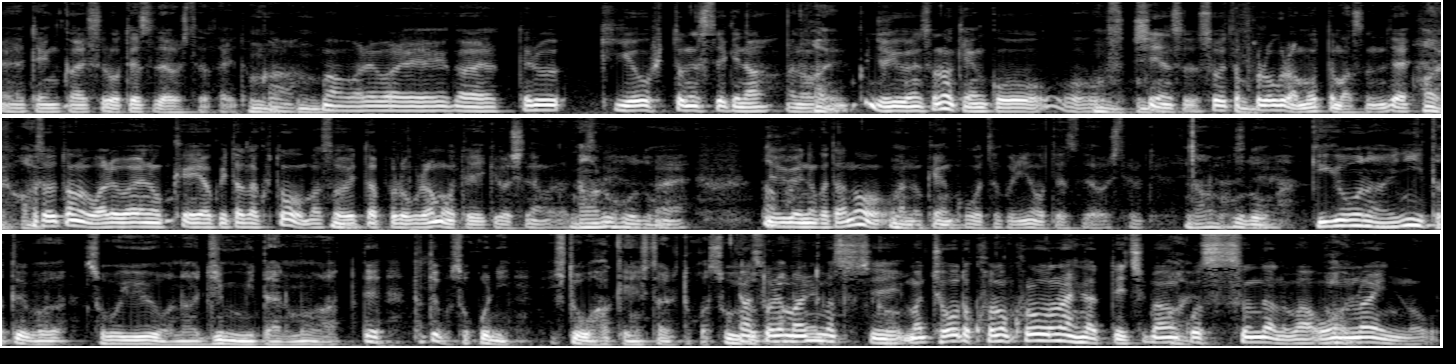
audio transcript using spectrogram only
え展開するお手伝いをしてたりとか、まあ、我々がやってる企業フィットネス的なあの、はい、従業員さんの健康を支援する、うんうん、そういったプログラムを持ってますんで、はいはい、それとのわれの契約いただくと、まあ、そういったプログラムを提供しながら、ね、なるほど、はい。従業員の方のあの健康づくりのお手伝いをしているという、ね、なるほど、企業内に例えばそういうようなジムみたいなものがあって、例えばそこに人を派遣したりとか、そういうことそれもありますし、まあ、ちょうどこのコロナになって一番こう進んだのは、オンラインの、はい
